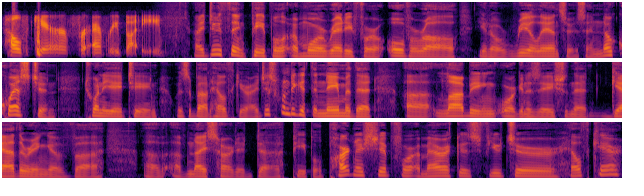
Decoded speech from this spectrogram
health care for everybody. I do think people are more ready for overall, you know, real answers. And no question, 2018 was about health care. I just wanted to get the name of that uh, lobbying organization, that gathering of. Uh, of, of nice hearted uh, people. Partnership for America's Future Healthcare?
